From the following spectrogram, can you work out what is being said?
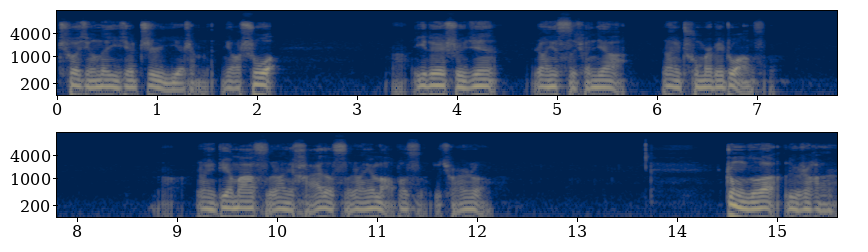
车型的一些质疑啊什么的，你要说啊，一堆水军让你死全家，让你出门被撞死啊，让你爹妈死，让你孩子死，让你老婆死，就全是这个。重则律师函，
